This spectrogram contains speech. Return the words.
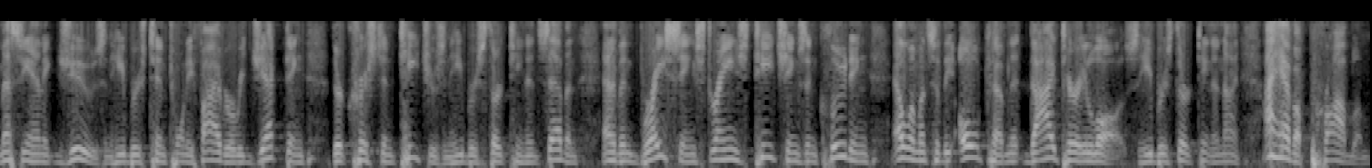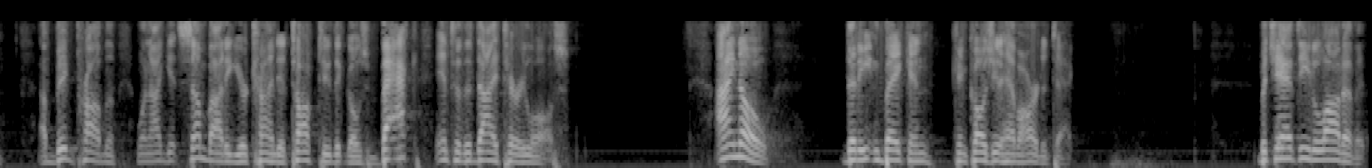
messianic Jews in Hebrews 10:25 or rejecting their Christian teachers in Hebrews 13 and 7 and of embracing strange teachings including elements of the old covenant dietary laws Hebrews 13 and 9 I have a problem a big problem when I get somebody you're trying to talk to that goes back into the dietary laws I know that eating bacon can cause you to have a heart attack. But you have to eat a lot of it.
